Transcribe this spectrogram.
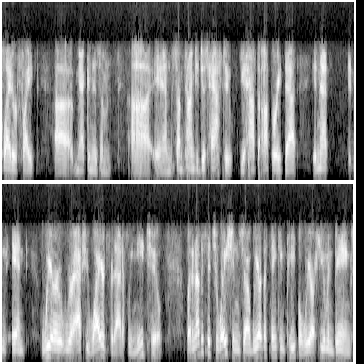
flight or fight uh, mechanism. Uh, and sometimes you just have to. You have to operate that in that, and we're we're actually wired for that if we need to. But in other situations, uh, we are the thinking people. We are human beings.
